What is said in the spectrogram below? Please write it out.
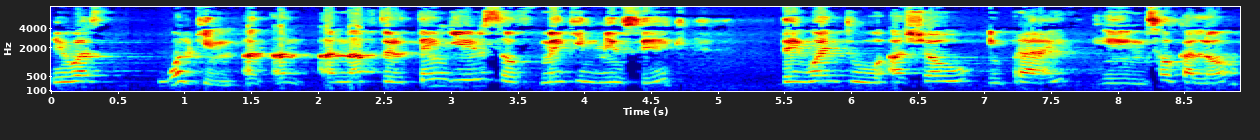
it was working. And, and, and after 10 years of making music they went to a show in pride in zocalo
